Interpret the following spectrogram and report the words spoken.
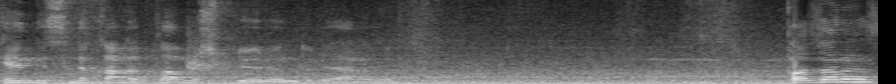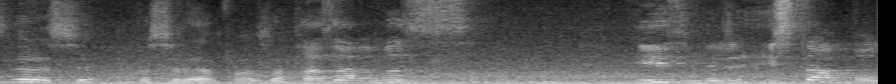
kendisini kanıtlamış bir üründür yani bu. Pazarınız neresi? Mesela en fazla. Pazarımız İzmir, İstanbul,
